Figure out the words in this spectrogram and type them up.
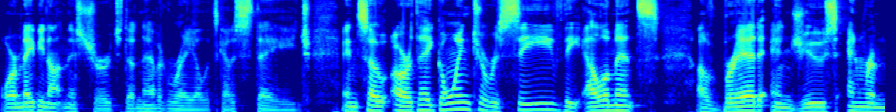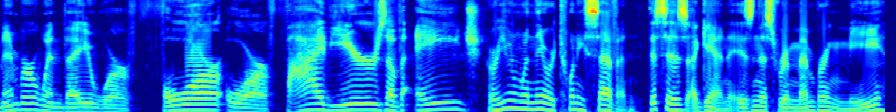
or maybe not in this church, it doesn't have a rail, it's got a stage. And so, are they going to receive the elements? Of bread and juice and remember when they were four or five years of age. Or even when they were 27. This is, again, isn't this remembering me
